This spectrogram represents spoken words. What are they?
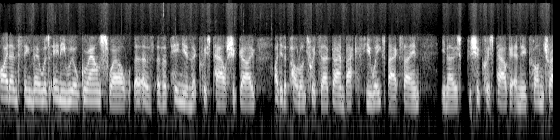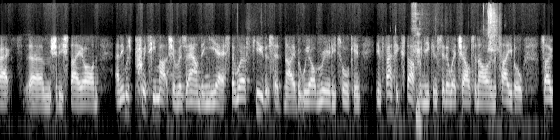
I don't think there was any real groundswell of, of opinion that Chris Powell should go. I did a poll on Twitter going back a few weeks back saying, you know, should Chris Powell get a new contract? Um, should he stay on? And it was pretty much a resounding yes. There were a few that said no, but we are really talking emphatic stuff when you consider where Charlton are on the table. So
